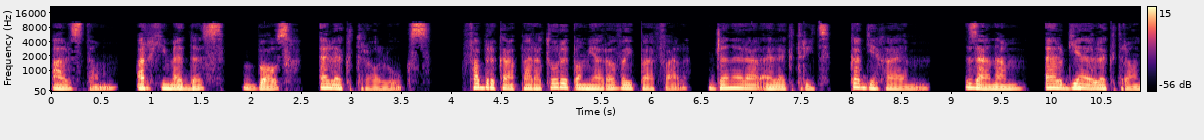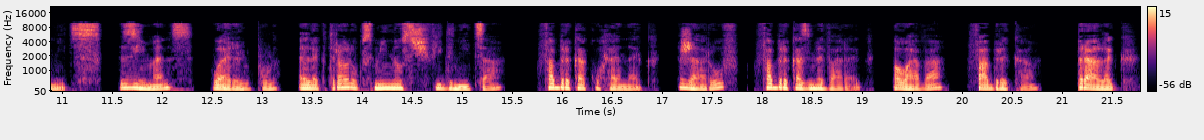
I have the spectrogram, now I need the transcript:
Alstom, Archimedes, Bosch, Electrolux. Fabryka aparatury pomiarowej Pefal, General Electric, KGHM. Zanam, LG Electronics, Siemens, Whirlpool, Electrolux minus Świdnica. Fabryka kuchenek, żarów, fabryka zmywarek, oława, fabryka pralek.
